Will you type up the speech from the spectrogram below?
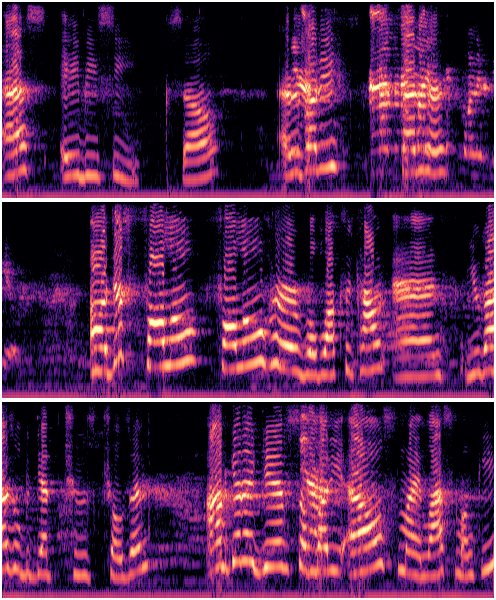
S ABC. So everybody I Send might her. pick one of you. Uh, just follow follow her Roblox account, and you guys will be get choose chosen. I'm gonna give somebody else my last monkey.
